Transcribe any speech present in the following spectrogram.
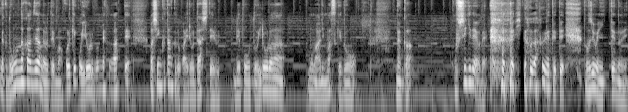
なんかどんな感じなんだろうって、まあこれ結構いろいろ文脈があって、まあシンクタンクとかいろいろ出しているレポート、いろいろなものありますけど、なんか、不思議だよね。人が増えてて、都市部に行ってんのに、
